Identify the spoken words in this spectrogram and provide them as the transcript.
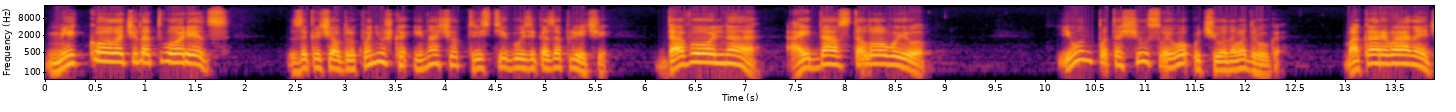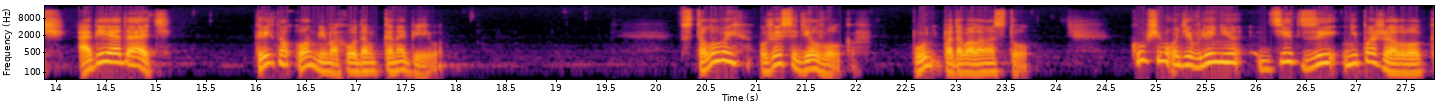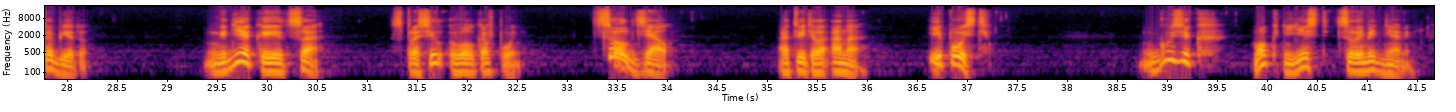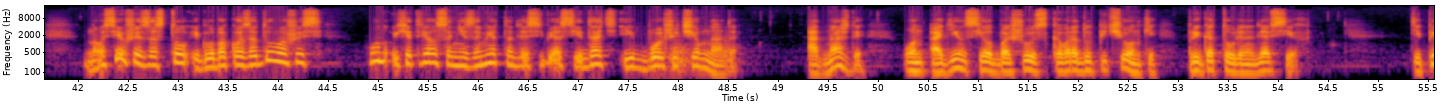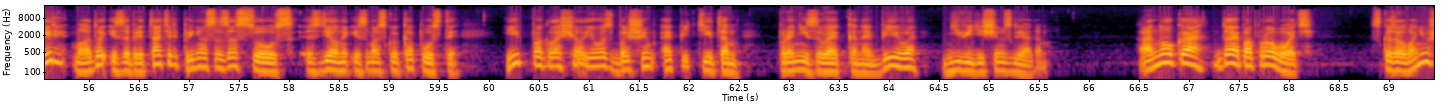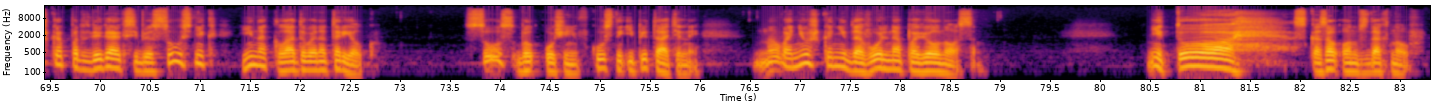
«Микола Чудотворец!» — закричал вдруг Ванюшка и начал трясти Гузика за плечи. «Довольно! Айда в столовую!» И он потащил своего ученого друга. «Макар Иванович, обедать!» — крикнул он мимоходом к Конобееву. В столовой уже сидел Волков. Пунь подавала на стол. К общему удивлению, Дзидзы не пожаловал к обеду. «Где каяца?» — спросил Волков Пунь. «Цол взял», — ответила она. «И пусть». Гузик мог не есть целыми днями. Но усевшись за стол и глубоко задумавшись, он ухитрялся незаметно для себя съедать и больше, чем надо. Однажды он один съел большую сковороду печенки, приготовленной для всех. Теперь молодой изобретатель принялся за соус, сделанный из морской капусты, и поглощал его с большим аппетитом, пронизывая Конобеева невидящим взглядом. «А ну-ка, дай попробовать», — сказал Ванюшка, пододвигая к себе соусник и накладывая на тарелку. Соус был очень вкусный и питательный, но Ванюшка недовольно повел носом. «Не то», — сказал он, вздохнув.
